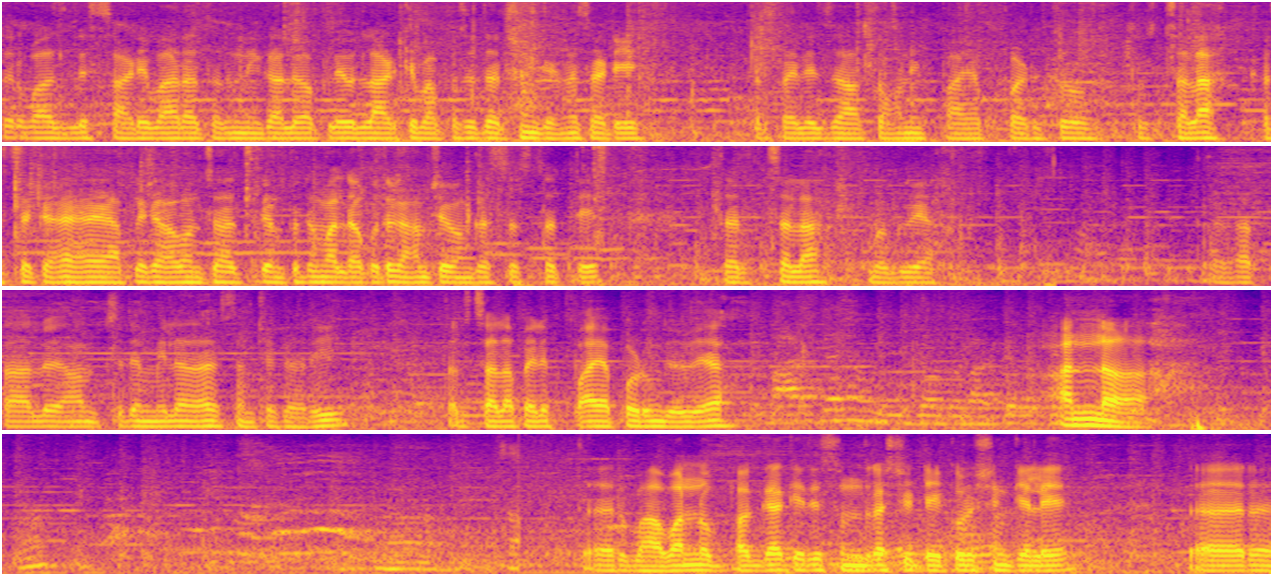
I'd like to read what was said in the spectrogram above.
तर वाजले साडेबारा तर निघालो आपले लाडके बापाचं दर्शन घेण्यासाठी. तर पहिले जातो आणि पाया पडतो. तर चला कसं काय आहे आपल्या गावांचं? आज गणपती मला दाखवतो का? आमच्या गावात कसं असतात ते. तर चला बघूया. तर आता आलो आहे आमच्या ते मिलन आमच्या घरी. तर चला पहिले पाया पडून घेऊया. अन्न तर भावांनो बघा किती सुंदर अशी डेकोरेशन केले तर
